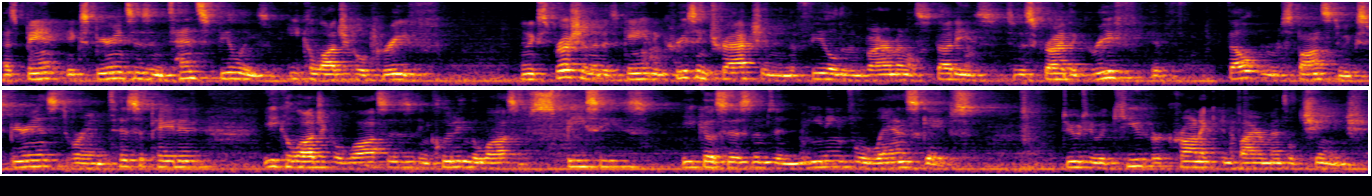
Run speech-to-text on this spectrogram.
as Bant experiences intense feelings of ecological grief, an expression that has gained increasing traction in the field of environmental studies to describe the grief it felt in response to experienced or anticipated ecological losses, including the loss of species, ecosystems, and meaningful landscapes due to acute or chronic environmental change.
